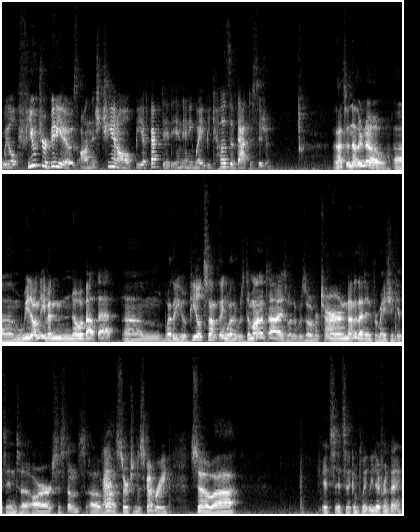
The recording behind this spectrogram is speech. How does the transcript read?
will future videos on this channel be affected in any way because of that decision? That's another no. Um, we don't even know about that. Um, whether you appealed something, whether it was demonetized, whether it was overturned, none of that information gets into our systems of okay. uh, search and discovery. So uh, it's it's a completely different thing.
